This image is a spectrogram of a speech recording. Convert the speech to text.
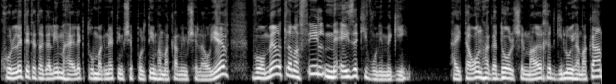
קולטת את הגלים האלקטרומגנטיים שפולטים המקמים של האויב, ואומרת למפעיל מאיזה כיוון הם מגיעים. היתרון הגדול של מערכת גילוי המקם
